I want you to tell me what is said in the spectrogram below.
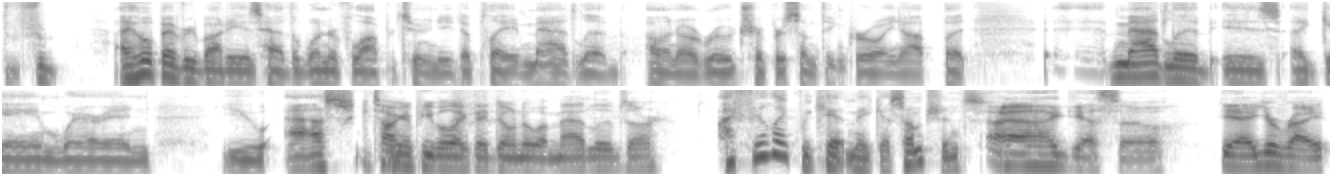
for, I hope everybody has had the wonderful opportunity to play Mad Lib on a road trip or something growing up. But uh, Mad Lib is a game wherein you ask. You're talking to people like they don't know what Mad Libs are? I feel like we can't make assumptions. Uh, I guess so. Yeah, you're right.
